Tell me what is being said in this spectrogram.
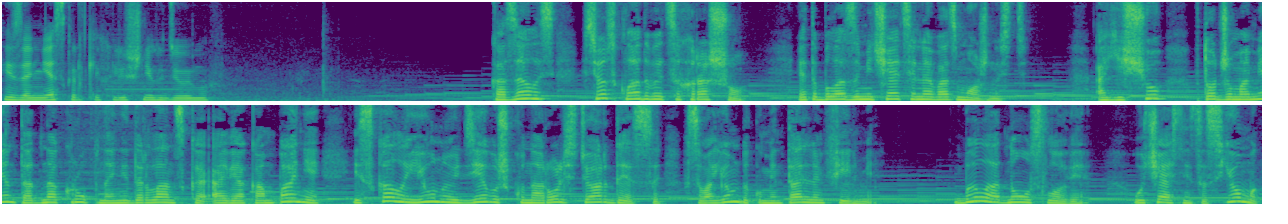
из-за нескольких лишних дюймов. Казалось, все складывается хорошо. Это была замечательная возможность. А еще в тот же момент одна крупная нидерландская авиакомпания искала юную девушку на роль стюардессы в своем документальном фильме. Было одно условие – участница съемок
